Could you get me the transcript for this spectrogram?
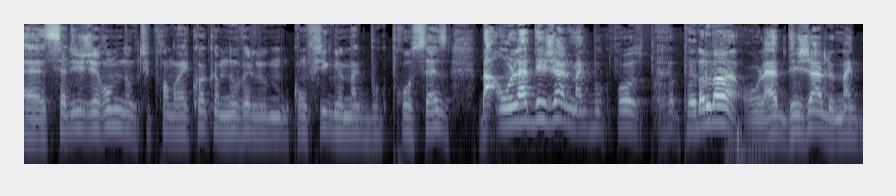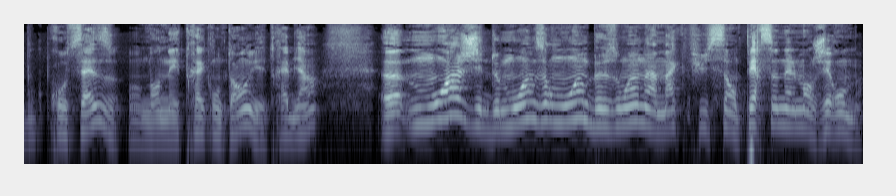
Euh, salut Jérôme, donc tu prendrais quoi comme nouvelle config le MacBook Pro 16 Bah on l'a déjà le MacBook Pro on l'a déjà le MacBook Pro 16, on en est très content, il est très bien. Euh, moi, j'ai de moins en moins besoin d'un Mac puissant, personnellement, Jérôme,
